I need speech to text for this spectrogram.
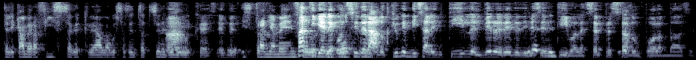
telecamera fissa che creava questa sensazione ah, di, okay, di straniamento. Infatti, viene considerato posto... più che di Silent Hill il vero erede di Resident Evil, è sempre stato un po' la base.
